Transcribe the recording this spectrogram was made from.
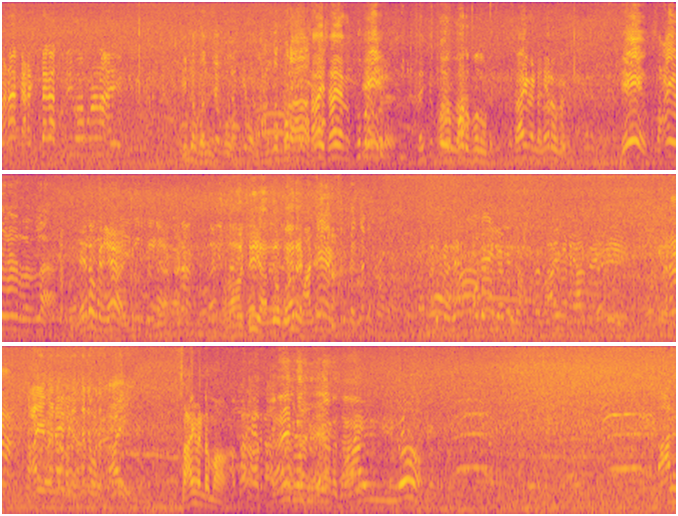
ஆனா கரெக்டாக துணி போகணும் இன்னும் கொஞ்சம் போ. அங்க போடா. சாய் சாய் அங்க கூப்பிடுறாங்க செத்து போய் போதும் போதும் விடு. சாய் வேண்டாம் நேரம் உட்காரு. ஏய் சாய விளையாடுறல நேரம் உட்காரியா? அடி அங்க பாரு. மண்டையை அடிச்சுட்டு சாய் வேண்டாம் யாருமே சாய வேணாம் எத்தனை வர சாய். சாய் வேண்டாமா? சாய கூட சொல்றாங்க சாய். நாலு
